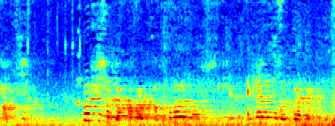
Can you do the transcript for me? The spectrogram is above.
8. Prosimy zachować ostrożność i nie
